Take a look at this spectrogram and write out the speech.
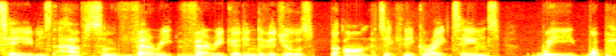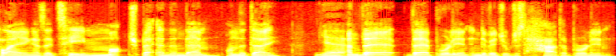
teams that have some very very good individuals but aren't particularly great teams we were playing as a team much better than them on the day. Yeah. and their their brilliant individual just had a brilliant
